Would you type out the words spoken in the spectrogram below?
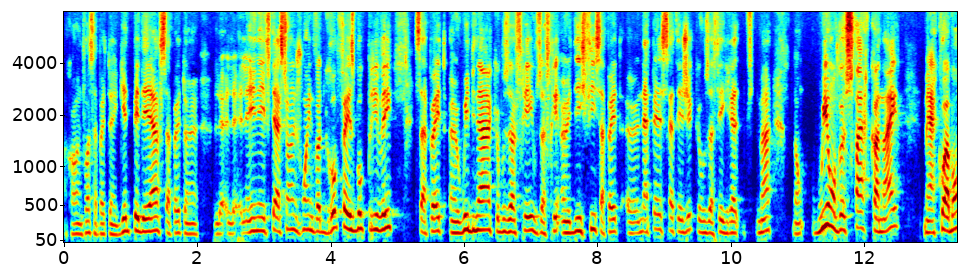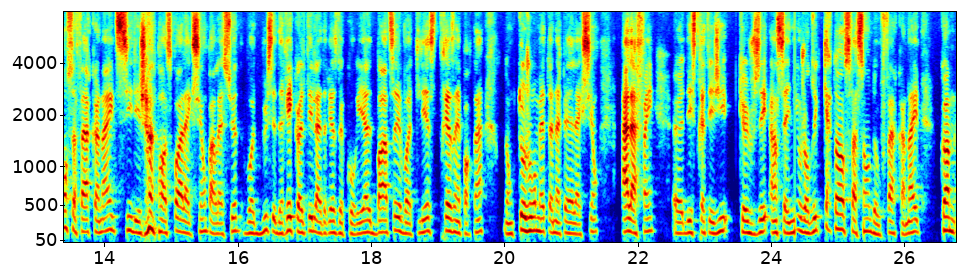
Encore une fois, ça peut être un guide PDF, ça peut être une invitation à joindre votre groupe Facebook privé, ça peut être un webinaire que vous offrez, vous offrez un défi, ça peut être un appel stratégique que vous offrez gratuitement. Donc, oui, on veut se faire connaître, mais à quoi bon se faire connaître si les gens ne passent pas à l'action par la suite? Votre but, c'est de récolter l'adresse de courriel, bâtir votre liste, très important. Donc, toujours mettre un appel à l'action à la fin euh, des stratégies que je vous ai enseignées. Aujourd'hui, 14 façons de vous faire connaître comme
